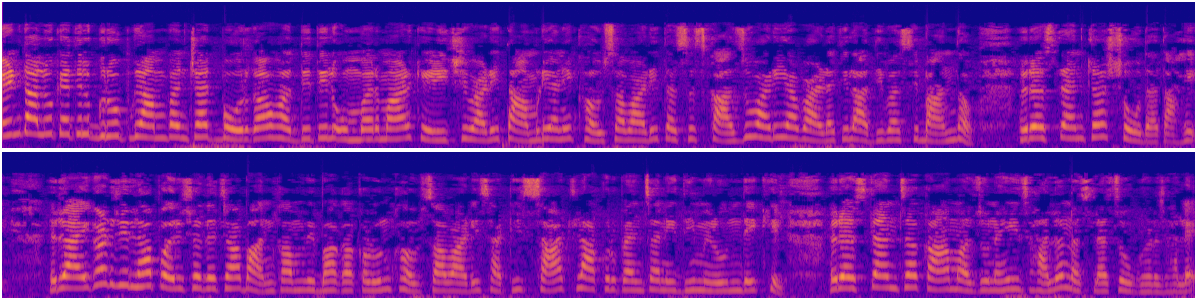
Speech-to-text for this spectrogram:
पेण तालुक्यातील ग्रुप ग्रामपंचायत बोरगाव हद्दीतील उंबरमाळ केळीची वाडी तांबडी आणि खवसावाडी तसंच काजूवाडी या वाड्यातील आदिवासी बांधव रस्त्यांच्या शोधात आहे. रायगड जिल्हा परिषदेच्या बांधकाम विभागाकडून खवसावाडीसाठी साठ लाख रुपयांचा निधी मिळून देखील रस्त्यांचं काम अजूनही झालं नसल्याचं उघड झालंय.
